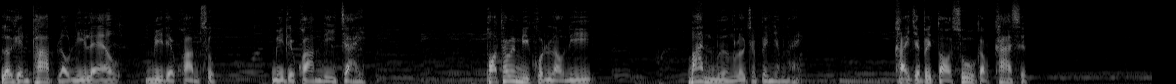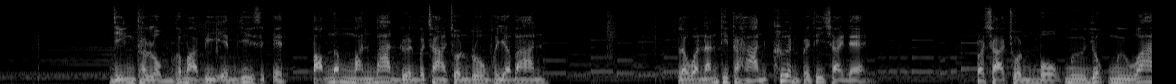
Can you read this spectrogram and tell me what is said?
แล้วเห็นภาพเหล่านี้แล้วมีแต่ความสุข มีแต่ความดีใจ เพราะถ้าไม่มีคนเหล่านี้ บ้านเมืองเราจะเป็นยังไง ใครจะไปต่อสู้กับข้าศึก ยิงถล่มเข้ามา BM 21ปั๊มน้ำมันบ้านเรือนประชาชนโรงพยาบาล แล้ววันนั้นที่ทหารเคลื่อนไปที่ชายแดน ประชาชนโบกมือยกมือไหว้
